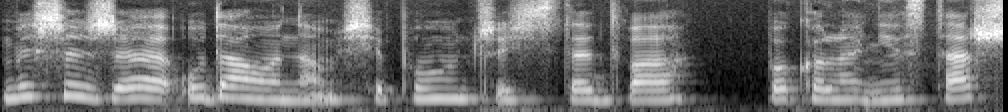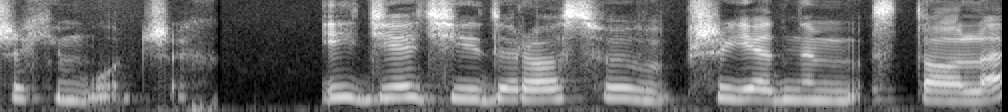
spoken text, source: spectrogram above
myślę, że udało nam się połączyć te dwa pokolenie starszych i młodszych. I dzieci i dorosłe przy jednym stole.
